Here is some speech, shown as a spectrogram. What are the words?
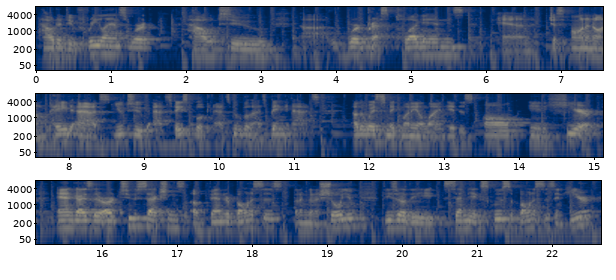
how to do freelance work, how to uh, WordPress plugins, and just on and on. Paid ads, YouTube ads, Facebook ads, Google ads, Bing ads, other ways to make money online. It is all in here. And guys, there are two sections of vendor bonuses that I'm going to show you. These are the semi-exclusive bonuses in here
